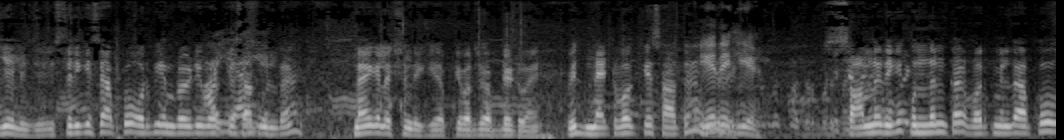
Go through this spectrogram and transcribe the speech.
ये लीजिए। इस तरीके से आपको और भी एम्ब्रॉयडरी वर्क के साथ। मिल रहे हैं। नए कलेक्शन देखिए आपके बार जो अपडेट हुए हैं। विद नेटवर्क के साथ है ये देखिए। सामने देखिए कुंदन का वर्क मिल रहा है आपको।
